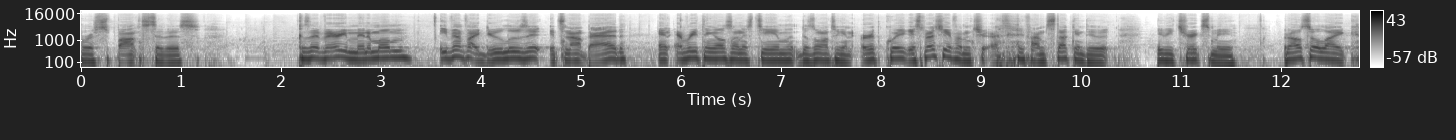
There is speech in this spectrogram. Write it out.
response to this. Because at very minimum, even if I do lose it, it's not bad and everything else on his team doesn't want to take an earthquake, especially if I'm if I'm stuck into it, if he tricks me. But also like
